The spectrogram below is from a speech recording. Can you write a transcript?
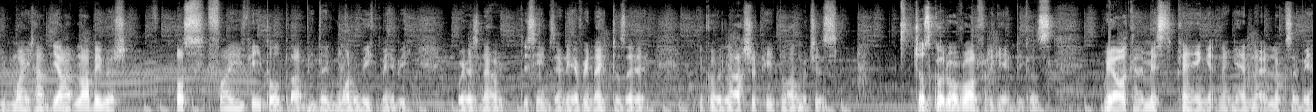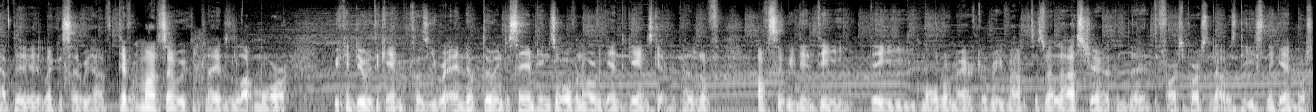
you might have the odd lobby with plus five people, but that'll be like one a week maybe. Whereas now it seems nearly every night does a, a good lash of people on, which is just good overall for the game because we all kind of missed playing it. And again, it looks like we have the, like I said, we have different mods now we can play. There's a lot more we can do with the game because you end up doing the same things over and over again. The game's getting repetitive. Obviously, we did the the Moto America revamped as well last year, and the, the first person that was decent again. But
